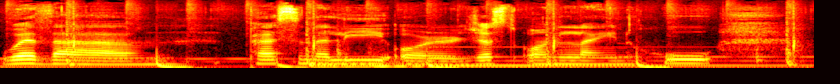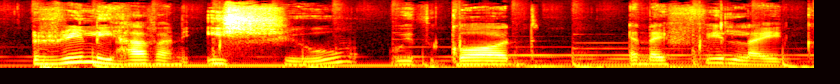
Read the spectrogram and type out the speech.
whether um, personally or just online, who really have an issue with God. And I feel like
